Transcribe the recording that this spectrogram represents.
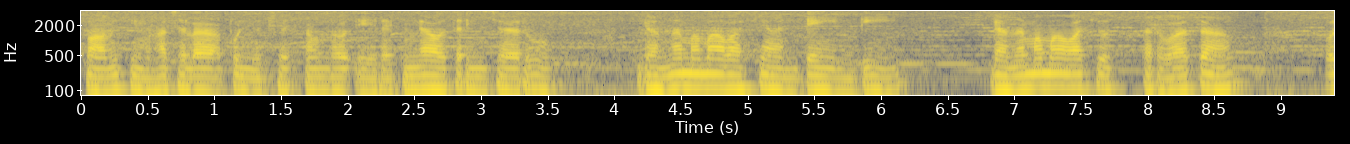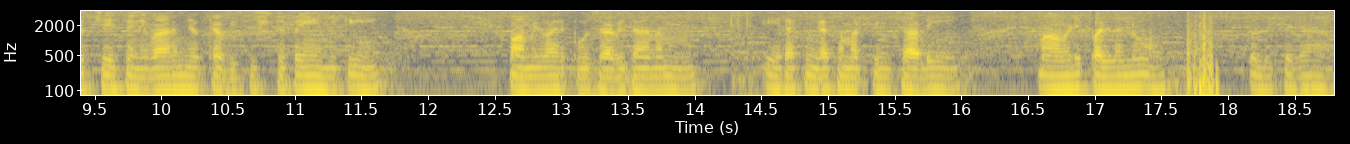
స్వామి సింహాచల పుణ్యక్షేత్రంలో ఏ రకంగా అవతరించారు? గంధం అమావాస్య అంటే ఏంటి? గంధం అమావాస్య తర్వాత వచ్చే శనివారం యొక్క విశిష్టత ఏమిటి? స్వామివారి పూజా విధానం ఏ రకంగా సమర్పించాలి? మామిడి పళ్ళను తొలుతగా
